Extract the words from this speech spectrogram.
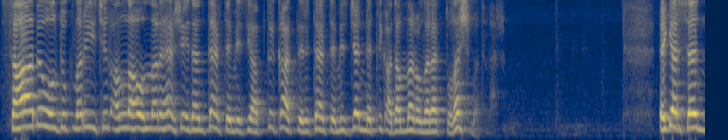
sahabe oldukları için Allah onları her şeyden tertemiz yaptı. Kalpleri tertemiz cennetlik adamlar olarak dolaşmadılar. Eğer sen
